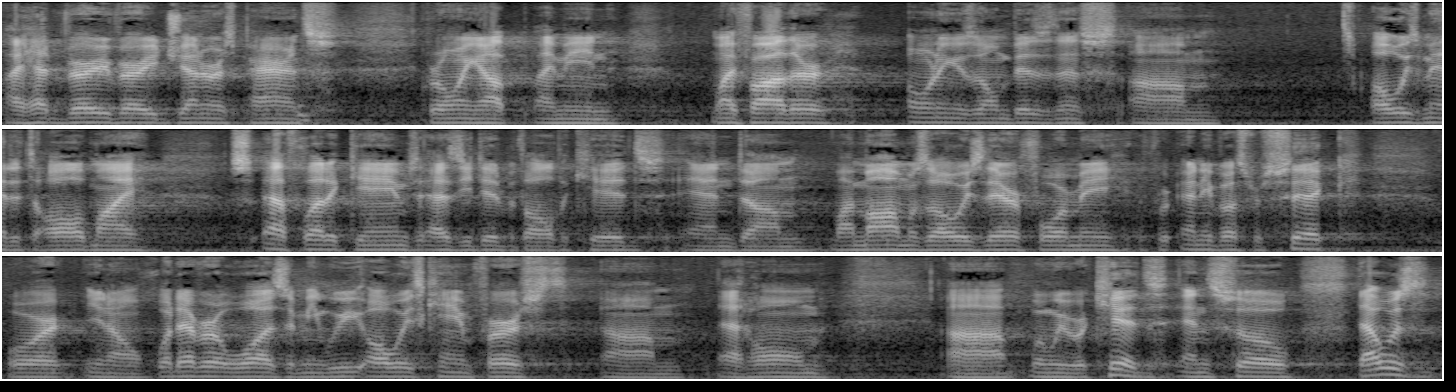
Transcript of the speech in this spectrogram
I had very, very generous parents growing up. I mean, my father owning his own business. Um, always made it to all my athletic games as he did with all the kids. And um, my mom was always there for me. If any of us were sick or, you know, whatever it was, I mean, we always came first um, at home uh, when we were kids. And so that was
